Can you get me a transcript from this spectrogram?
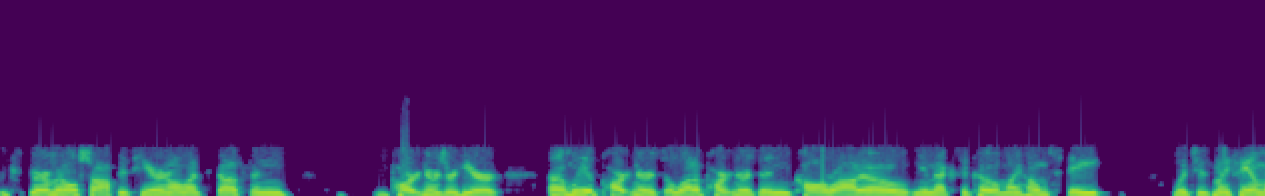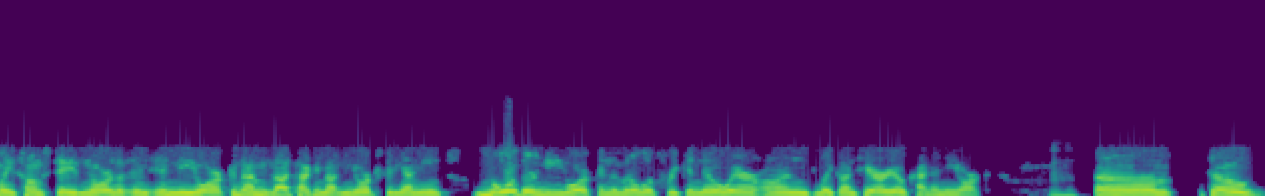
experimental shop is here, and all that stuff, and partners are here. Um, we have partners, a lot of partners in Colorado, New Mexico, my home state, which is my family's home state, northern in, in, New York. And I'm not talking about New York City. I mean northern New York, in the middle of freaking nowhere on Lake Ontario, kind of New York. Mm-hmm. Um, so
